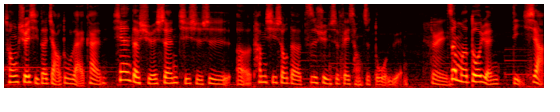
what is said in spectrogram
从学习的角度来看，现在的学生其实是呃他们吸收的资讯是非常之多元。对，这么多元底下，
